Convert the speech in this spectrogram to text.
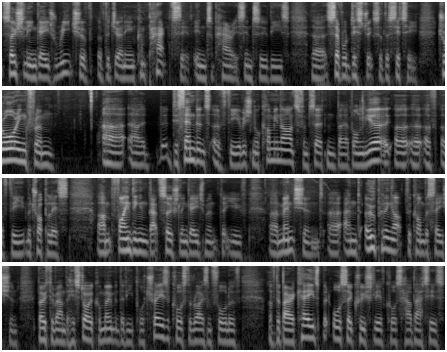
socially engaged reach of, of the journey and compacts it into Paris, into these uh, several districts of the city, drawing from uh, uh, descendants of the original communards from certain uh, banlieues uh, uh, of, of the metropolis, um, finding that social engagement that you've mentioned and opening up the conversation both around the historical moment that he portrays, of course, the rise and fall of, of the barricades, but also crucially, of course, how that is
